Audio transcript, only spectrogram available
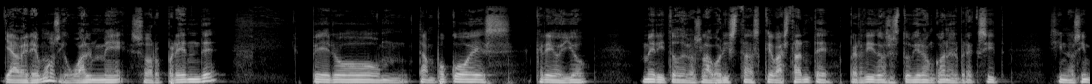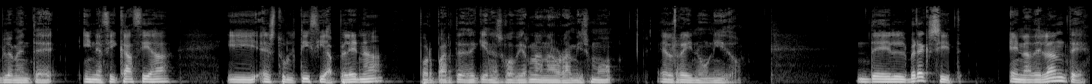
Ya veremos. Igual me sorprende. Pero mm, tampoco es, creo yo, mérito de los laboristas que bastante perdidos estuvieron con el Brexit, sino simplemente ineficacia y estulticia plena por parte de quienes gobiernan ahora mismo el Reino Unido. Del Brexit en adelante,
